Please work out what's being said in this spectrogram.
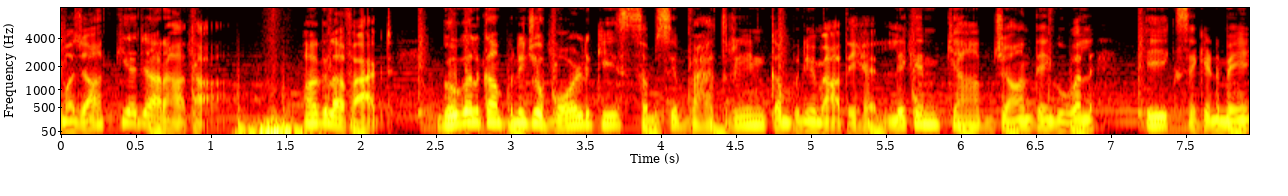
मज़ाक किया जा रहा था। अगला फैक्ट गूगल कंपनी जो वर्ल्ड की सबसे बेहतरीन कंपनियों में आती है, लेकिन क्या आप जानते हैं गूगल एक सेकंड में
